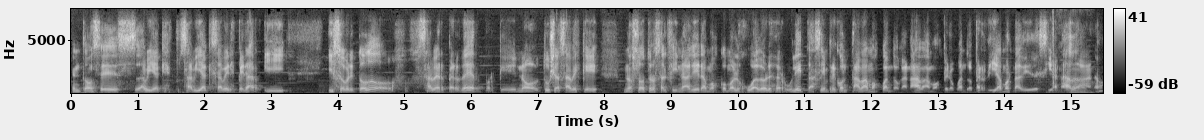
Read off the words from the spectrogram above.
Entonces había que, sabía que saber esperar y, y sobre todo saber perder, porque no, tú ya sabes que nosotros al final éramos como los jugadores de ruleta, siempre contábamos cuando ganábamos, pero cuando perdíamos nadie decía nada, ¿no?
